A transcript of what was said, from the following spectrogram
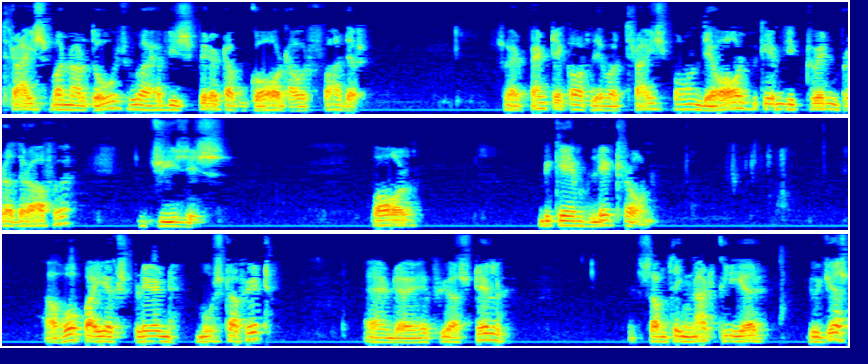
Thrice born are those who have the spirit of God, our Father. So at Pentecost they were thrice born. They all became the twin brother of Jesus. Paul became later on. I hope I explained most of it. And uh, if you are still something not clear, you just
